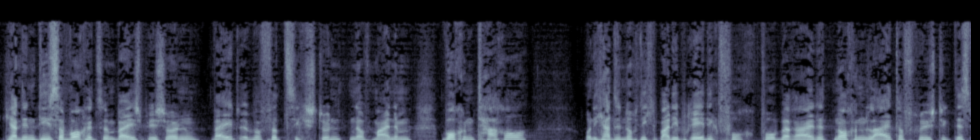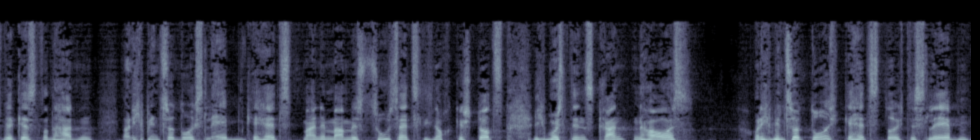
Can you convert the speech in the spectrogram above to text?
Ich hatte in dieser Woche zum Beispiel schon weit über 40 Stunden auf meinem Wochentacho und ich hatte noch nicht mal die Predigt vor, vorbereitet, noch ein Leiterfrühstück, das wir gestern hatten. Und ich bin so durchs Leben gehetzt. Meine Mama ist zusätzlich noch gestürzt. Ich musste ins Krankenhaus. Und ich bin so durchgehetzt durch das Leben.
